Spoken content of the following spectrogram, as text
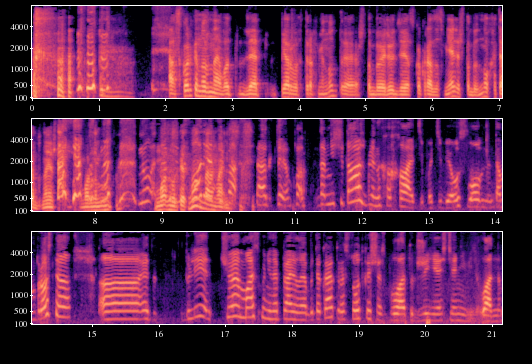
А сколько нужно вот для первых трех минут, э, чтобы люди сколько раз засмеялись, чтобы, ну, хотя бы, знаешь, можно, ну, можно сказать, ну, нормально. Типа, так, ты там не считаешь, блин, ха-ха, типа, тебе условно, там просто э, этот, Блин, что я маску не напялила? Я бы такая красотка сейчас была, тут же есть, я не видела. Ладно,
